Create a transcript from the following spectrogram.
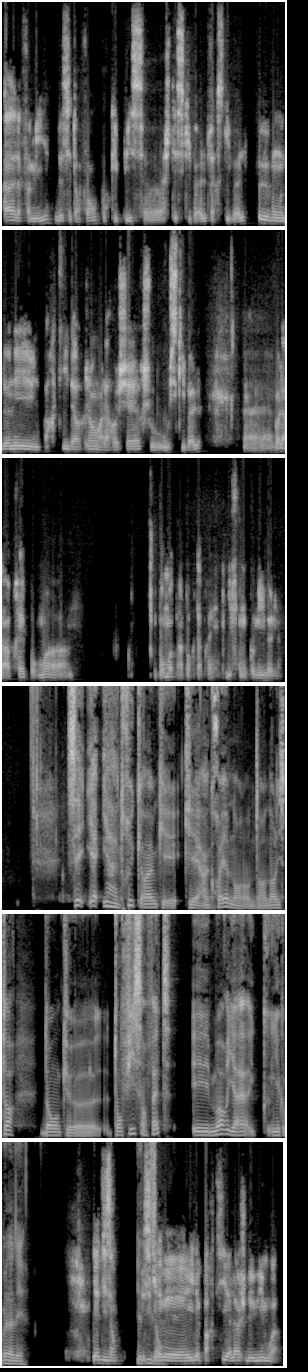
à la famille de cet enfant pour qu'ils puissent euh, acheter ce qu'ils veulent, faire ce qu'ils veulent. Eux vont donner une partie d'argent à la recherche ou, ce qu'ils veulent. voilà, après, pour moi, pour moi, peu importe après. Ils feront comme ils veulent. Il y, a, un truc quand même qui est, incroyable dans, l'histoire. Donc, ton fils, en fait, est mort il y a, il y a combien d'années? Il y a 10 ans. Il, y a ans. il est parti à l'âge de 8 mois.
